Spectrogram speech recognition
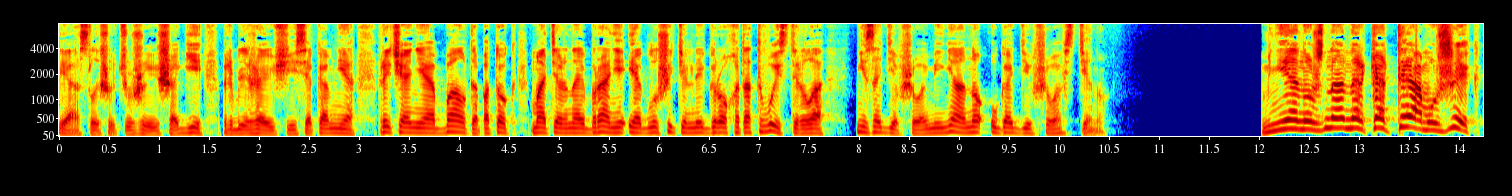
Я слышу чужие шаги, приближающиеся ко мне, рычание балта, поток матерной брани и оглушительный грохот от выстрела, не задевшего меня, но угодившего в стену. «Мне нужна наркота, мужик!»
